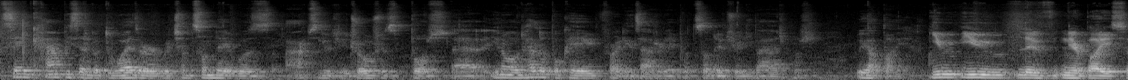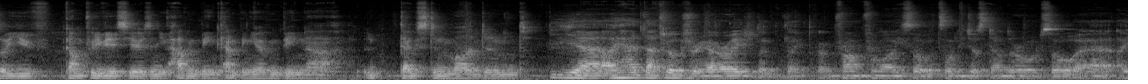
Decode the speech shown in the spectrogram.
same can't be said about the weather, which on Sunday was absolutely atrocious. But uh, you know, it held up okay Friday and Saturday, but Sunday was really bad. But we got by. You you live nearby, so you've gone previous years and you haven't been camping. You haven't been uh, doused in mud and Yeah, I had that luxury. All right, like, like I'm from Fermoy, so it's only just down the road. So uh, I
